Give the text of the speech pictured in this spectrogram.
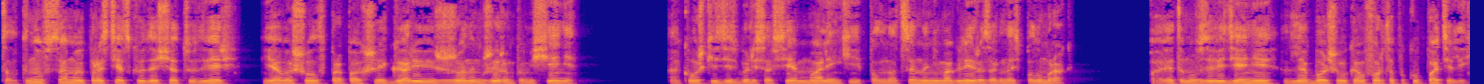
Толкнув самую простецкую дощатую дверь, я вошел в пропахшее гарью и сжженным жиром помещение. Окошки здесь были совсем маленькие, полноценно не могли разогнать полумрак. Поэтому в заведении для большего комфорта покупателей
